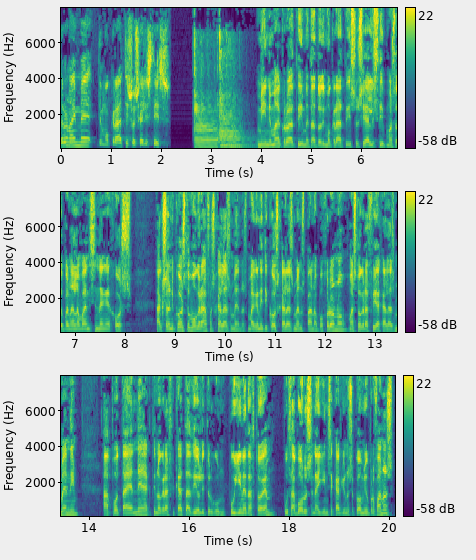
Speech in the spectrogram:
Θέλω να είμαι δημοκράτη σοσιαλιστής. Μήνυμα Κροατή μετά το Δημοκράτη Σοσιαλιστή που μας το επαναλαμβάνει συνεχώς. Αξονικός τομογράφος χαλασμένος. Μαγνητικός χαλασμένος πάνω από χρόνο. Μαστογραφία χαλασμένη. Από τα εννέα ακτινογραφικά τα δύο λειτουργούν. Πού γίνεται αυτό, ε; Πού θα μπορούσε να γίνει; Σε κάποιο νοσοκομείο προφανώς.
